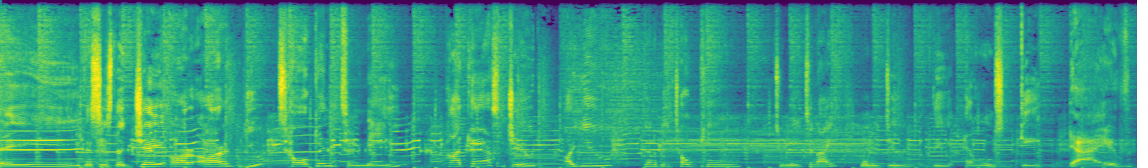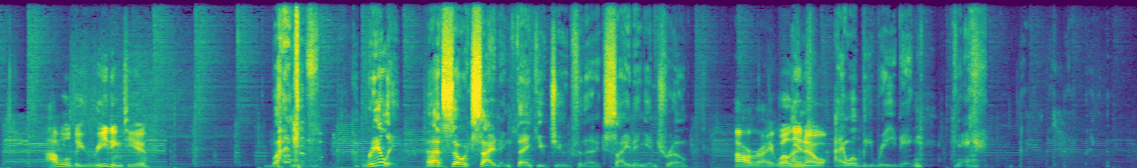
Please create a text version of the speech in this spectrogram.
Hey, this is the JRR You Talking to Me podcast. Jude, are you going to be talking to me tonight when we do the Helms Deep Dive? I will be reading to you. What? really? That's so exciting. Thank you, Jude, for that exciting intro. All right. Well, you know, I will be reading.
